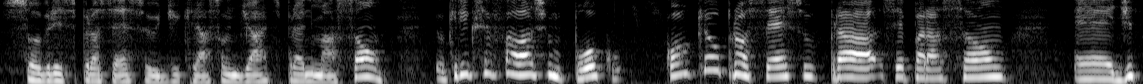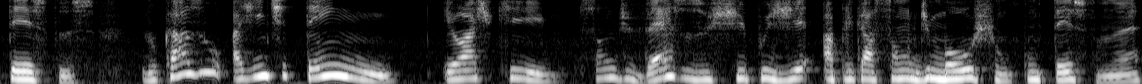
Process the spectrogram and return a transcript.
sobre esse processo de criação de artes para animação, eu queria que você falasse um pouco qual que é o processo para separação é, de textos. No caso, a gente tem, eu acho que são diversos os tipos de aplicação de motion com texto, né?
